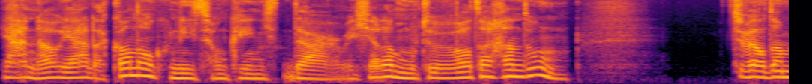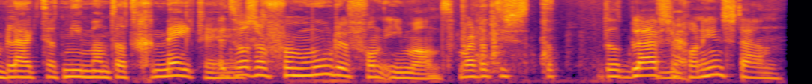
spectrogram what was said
Ja, nou ja, dat kan ook niet, zo'n kind daar. Weet je, dan moeten we wat aan gaan doen. Terwijl dan blijkt dat niemand dat gemeten heeft. Het was een vermoeden van iemand, maar dat, is, dat, dat blijft er Ja. gewoon in staan.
